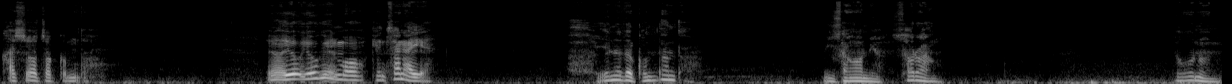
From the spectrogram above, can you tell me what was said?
가시오 적금도. 여기 뭐 괜찮아 얘. 하, 얘네들 겁난다. 이상하면 서랑. 요거는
